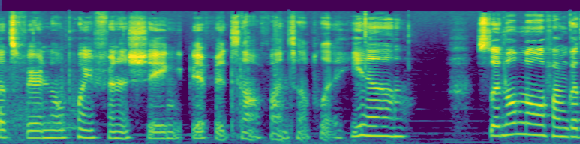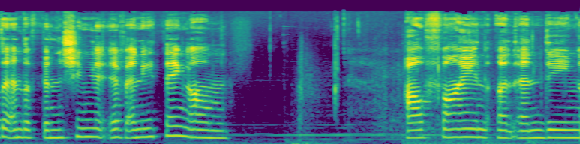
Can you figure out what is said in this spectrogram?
That's fair, no point finishing if it's not fun to play. Yeah. So I don't know if I'm gonna end up finishing it. If anything, um... I'll find an ending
